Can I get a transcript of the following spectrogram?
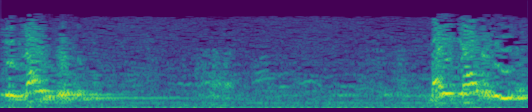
اسلام کو بھائی کیا کری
